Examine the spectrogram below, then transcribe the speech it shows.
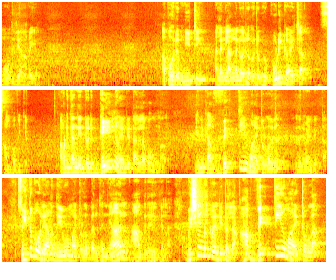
മോദിജി അറിയും. അപ്പോൾ ഒരു മീറ്റിംഗ് അല്ലെങ്കിൽ അങ്ങനെ ഒരു ഒരു കൂടിക്കാഴ്ച സംഭവിക്കും. അവിടെ ഞാൻ എന്റെ ഒരു ഗെയിനിന് വേണ്ടിയിട്ടല്ല പോകുന്നത്. എനിക്ക് ആ വ്യക്തിയുമായിട്ടുള്ള ഒരു ഇതിന് വേണ്ടിയിട്ടാണ്. സോ ഇതുപോലെയാണ് ദൈവവുമായിട്ടുള്ള ബന്ധം ഞാൻ ആഗ്രഹിക്കുന്നത്. വിഷയങ്ങൾക്ക് വേണ്ടിയിട്ടല്ല ആ വ്യക്തിയുമായിട്ടുള്ള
